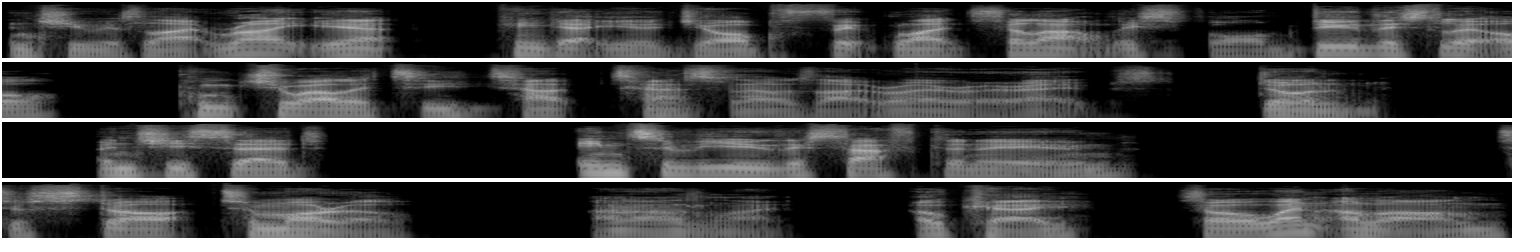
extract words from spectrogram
and she was like, "Right, yeah, can get you a job. Fit, like, fill out this form, do this little punctuality t- test." And I was like, "Right, right, right, done." And she said, "Interview this afternoon to start tomorrow." And I was like, "Okay." So I went along,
